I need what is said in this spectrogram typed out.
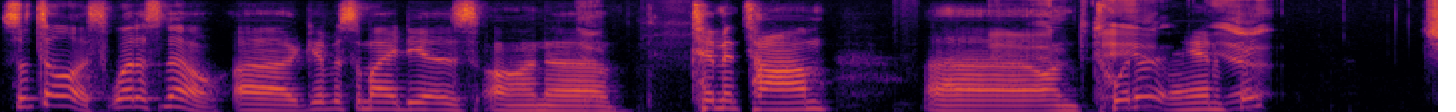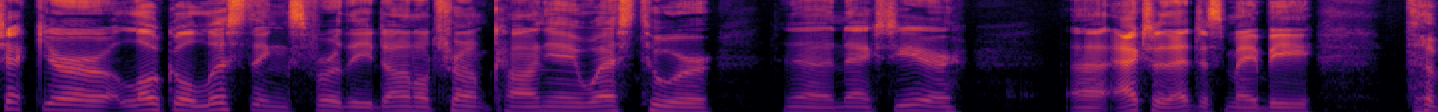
so tell us let us know uh, give us some ideas on uh, tim and tom uh, on twitter and, yeah, Facebook. check your local listings for the Donald Trump Kanye West tour uh, next year. Uh, actually, that just may be the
